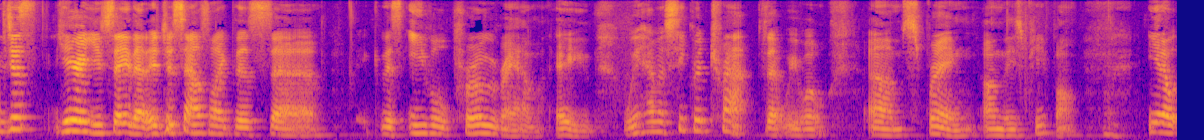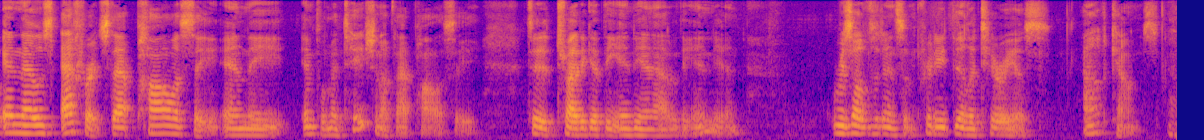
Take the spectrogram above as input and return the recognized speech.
Just hearing you say that, it just sounds like this. Uh, this evil program. A we have a secret trap that we will um, spring on these people you know, in those efforts, that policy and the implementation of that policy to try to get the Indian out of the Indian resulted in some pretty deleterious outcomes yeah.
